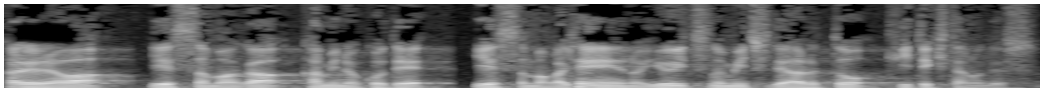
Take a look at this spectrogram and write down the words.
彼らはイエス様が神の子で、イエス様が天への唯一の道であると聞いてきたのです。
